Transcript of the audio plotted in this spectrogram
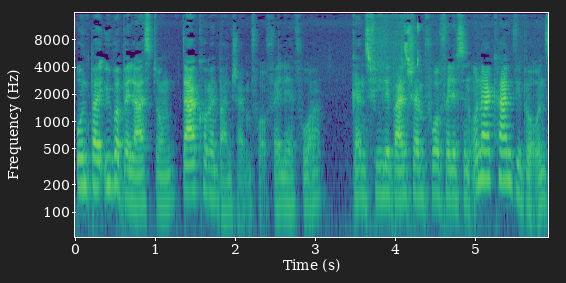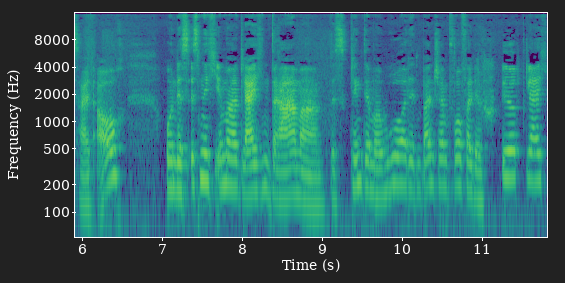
und bei Überbelastung. Da kommen Bandscheibenvorfälle vor. Ganz viele Bandscheibenvorfälle sind unerkannt, wie bei uns halt auch. Und es ist nicht immer gleich ein Drama. Das klingt immer, wow, der Bandscheibenvorfall, der stirbt gleich.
